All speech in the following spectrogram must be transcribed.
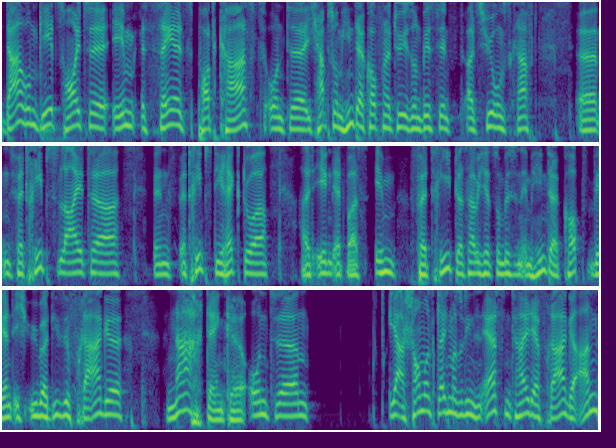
Darum geht's heute im Sales Podcast und äh, ich habe so im Hinterkopf natürlich so ein bisschen als Führungskraft äh, ein Vertriebsleiter, ein Vertriebsdirektor, halt irgendetwas im Vertrieb. Das habe ich jetzt so ein bisschen im Hinterkopf, während ich über diese Frage nachdenke und ähm, ja, schauen wir uns gleich mal so diesen ersten Teil der Frage an.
